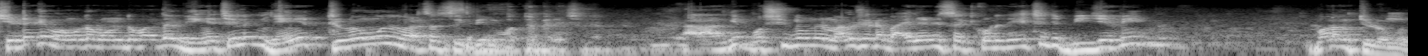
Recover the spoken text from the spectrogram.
সেটাকে মমতা বন্দ্যোপাধ্যায় ভেঙেছিলেন, ভেঙে তৃণমূল ভার্সাস সিপিএম করতে পেরেছিলেন। আর আজকে পশ্চিমবঙ্গের মানুষ এটা বাইনারি সেট করে দিয়েছে যে বিজেপি বরং তৃণমূল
